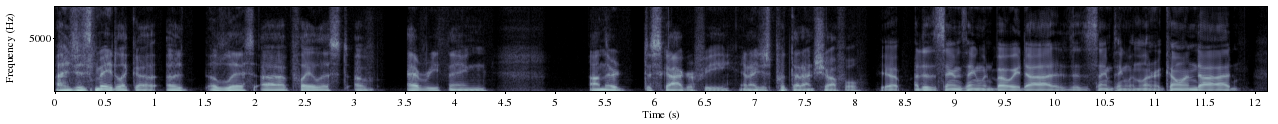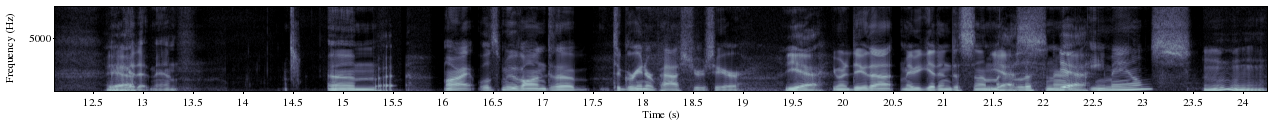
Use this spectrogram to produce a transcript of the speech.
I just made like a a, a list, a playlist of everything on their discography, and I just put that on shuffle. Yep. I did the same thing when Bowie died. I did the same thing when Leonard Cohen died. I Yeah. get it, man. Um. But All right. Well, let's move on to to greener pastures here. yeah, You want to do that? Maybe get into some Yes. listener Yeah. emails. mm,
